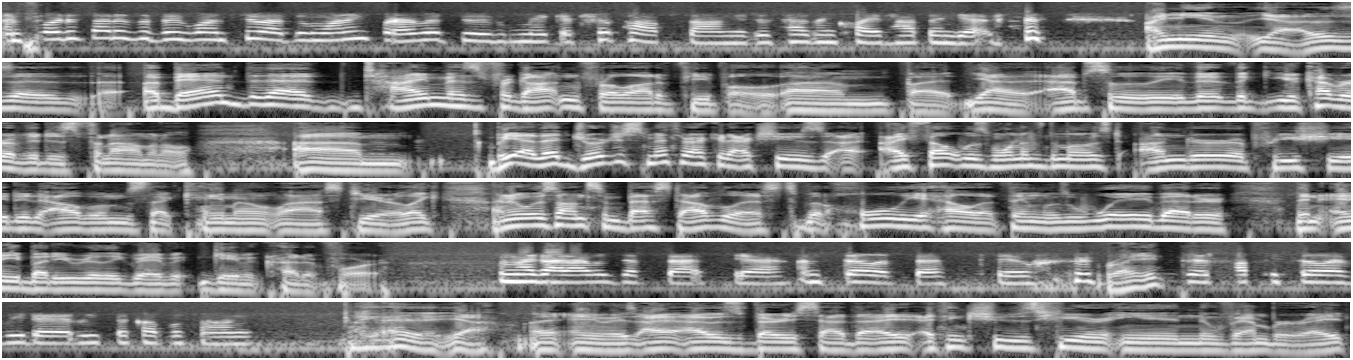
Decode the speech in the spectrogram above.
And Florida Portishead is a big one too. I've been wanting forever to make a trip hop song. It just hasn't quite happened yet. I mean, yeah, this is a, a band that time has forgotten for a lot of people. Um, but yeah, absolutely. The, the, your cover of it is phenomenal. Um, but yeah, that Jorja Smith record actually is, I, I felt was one of the most underappreciated albums that came out last year. Like, I know it was on some best of lists, but holy hell, that thing was way better than anybody really gave it, gave it credit for. Oh my god, I was obsessed. Yeah, I'm still obsessed too. Right? Probably still every day at least a couple songs. I, yeah. Anyways, I, I was very sad that I, I think she was here in November, right?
